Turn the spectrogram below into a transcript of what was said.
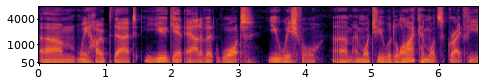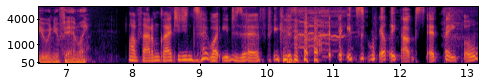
um, we hope that you get out of it what you wish for. Um, and what you would like and what's great for you and your family. Love that. I'm glad you didn't say what you deserve because it's really upset people.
